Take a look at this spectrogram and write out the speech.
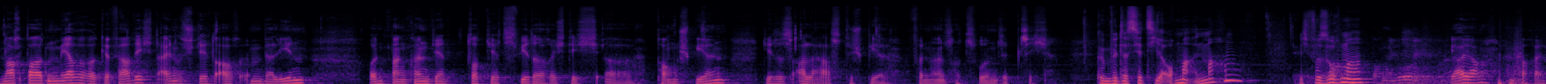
Nachbauten mehrere gefertigt. Eines steht auch in Berlin und man kann dort jetzt wieder richtig äh, Pong spielen. Dieses allererste Spiel von 1972. Können wir das jetzt hier auch mal anmachen? Ich versuche mal. Ja, ja, einfach rein.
